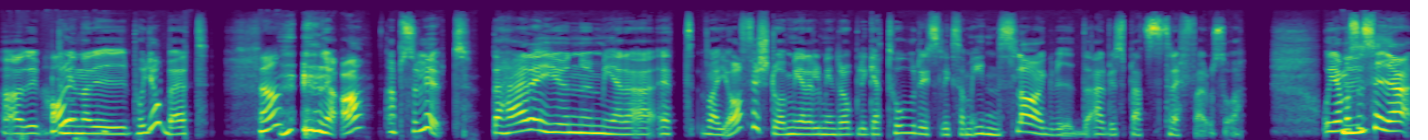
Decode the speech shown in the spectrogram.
Ja, du, Har du du? menar i, på jobbet? Ja, Ja, absolut. Det här är ju numera ett, vad jag förstår, mer eller mindre obligatoriskt liksom inslag vid arbetsplatsträffar och så. Och jag måste Mm. säga,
